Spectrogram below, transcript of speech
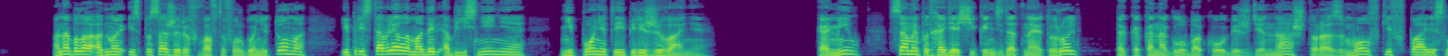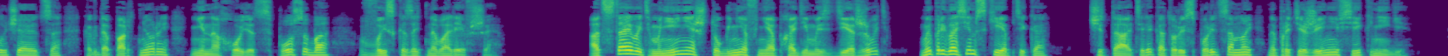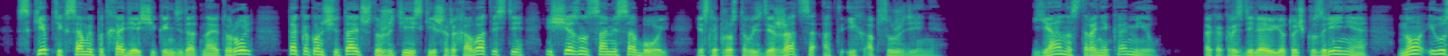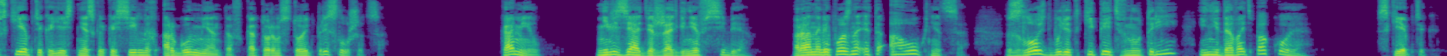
Она была одной из пассажиров в автофургоне Тома и представляла модель объяснения «непонятые переживания». Камил — самый подходящий кандидат на эту роль, так как она глубоко убеждена, что размолвки в паре случаются, когда партнеры не находят способа высказать наболевшее. Отстаивать мнение, что гнев необходимо сдерживать, мы пригласим скептика, читателя, который спорит со мной на протяжении всей книги. Скептик — самый подходящий кандидат на эту роль, так как он считает, что житейские шероховатости исчезнут сами собой, если просто воздержаться от их обсуждения. Я на стороне Камил, так как разделяю ее точку зрения, но и у скептика есть несколько сильных аргументов, к которым стоит прислушаться. Камил. Нельзя держать гнев в себе. Рано или поздно это аукнется. Злость будет кипеть внутри и не давать покоя. Скептик.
